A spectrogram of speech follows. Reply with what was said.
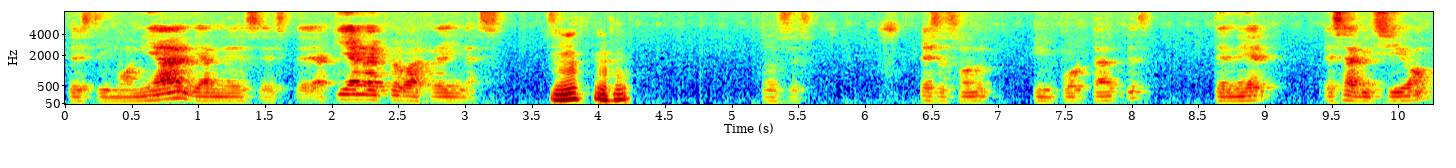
testimonial, ya no es este, aquí ya no hay pruebas reinas. Mm, Entonces, esas son importantes, tener esa visión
